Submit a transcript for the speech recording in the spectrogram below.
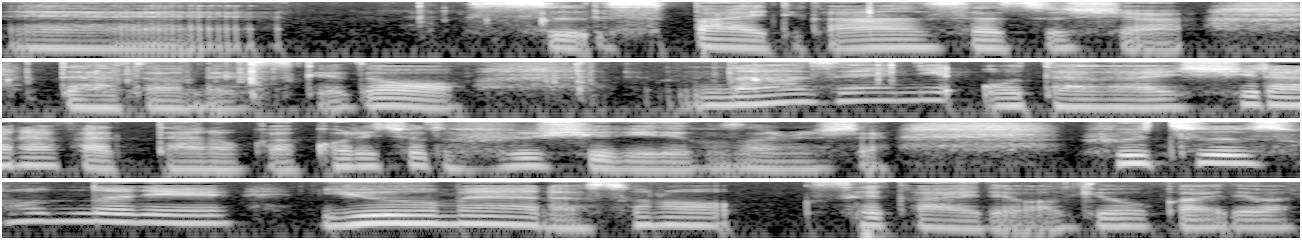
えー、ススパイというか暗殺者だったんですけど、なぜにお互い知らなかったのか、これちょっと不思議でございました。普通そんなに有名な、その世界では、業界では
